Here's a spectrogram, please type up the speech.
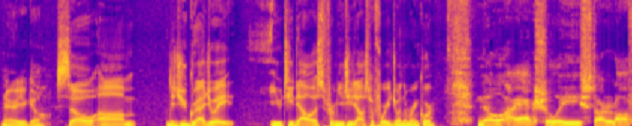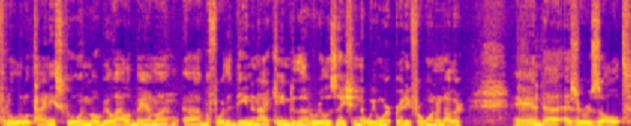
There you go. So, um, did you graduate UT Dallas from UT Dallas before you joined the Marine Corps? No, I actually started off at a little tiny school in Mobile, Alabama, uh, before the dean and I came to the realization that we weren't ready for one another. And uh, as a result,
